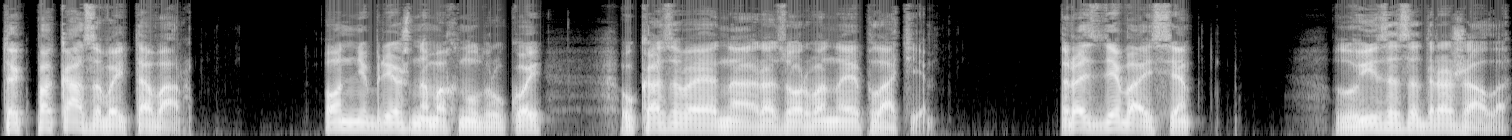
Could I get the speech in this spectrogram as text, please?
Так показывай товар». Он небрежно махнул рукой, указывая на разорванное платье. «Раздевайся!» Луиза задрожала.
